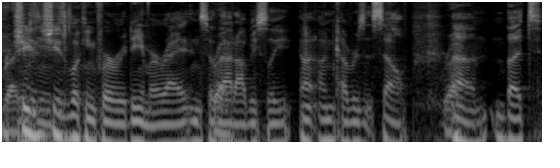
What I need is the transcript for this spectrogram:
Right. she's she's looking for a redeemer, right? And so that obviously un- uncovers itself. Right. Um, but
